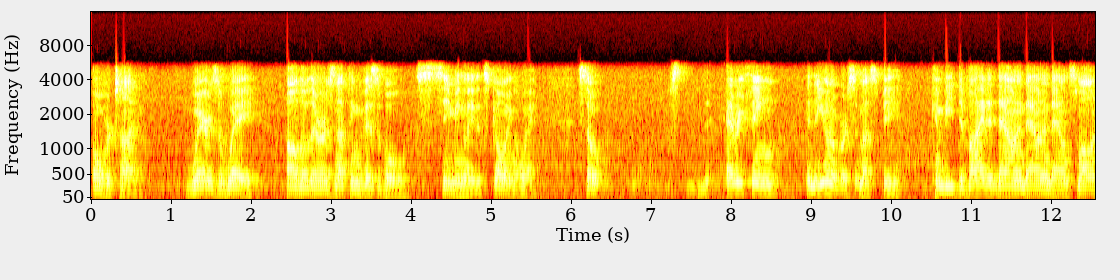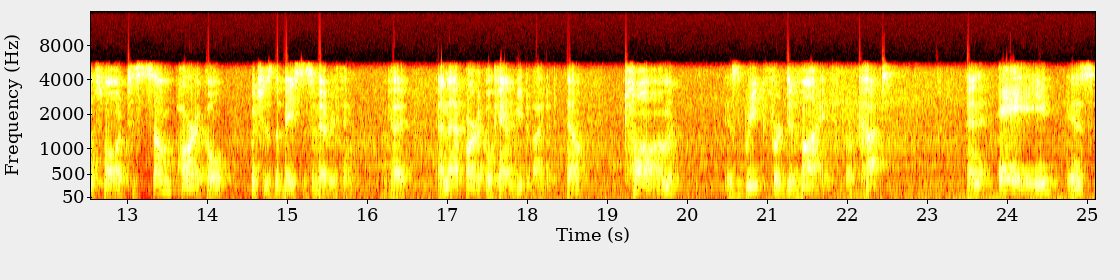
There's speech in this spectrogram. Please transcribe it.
over time, wears away although there is nothing visible seemingly that's going away. So everything in the universe, it must be, can be divided down and down and down, smaller and smaller, to some particle, which is the basis of everything. Okay? And that particle can't be divided. Now, tom is Greek for divide, or cut. And a is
